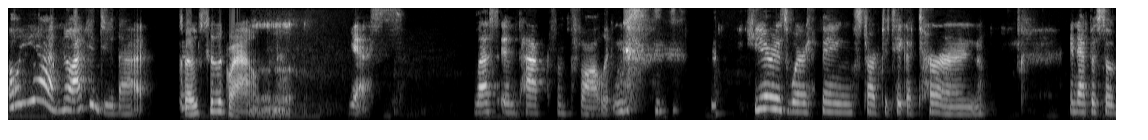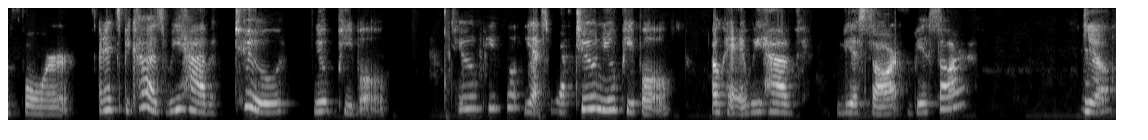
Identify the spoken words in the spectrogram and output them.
Oh, yeah, no, I could do that. Close to the ground. Yes less impact from falling. Here is where things start to take a turn in episode four, and it's because we have two new people. Two people? Yes, we have two new people. Okay, we have Vyasar. Vyasar? Yeah.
